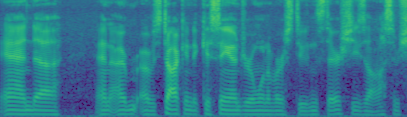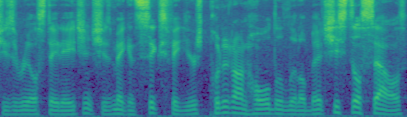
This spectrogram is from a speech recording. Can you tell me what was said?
and. Uh, and I, I was talking to Cassandra, one of our students there. She's awesome. She's a real estate agent. She's making six figures. Put it on hold a little bit. She still sells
